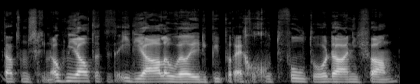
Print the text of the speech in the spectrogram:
dat is misschien ook niet altijd het ideale. Hoewel je die pieper echt wel goed voelt, hoor, daar niet van.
